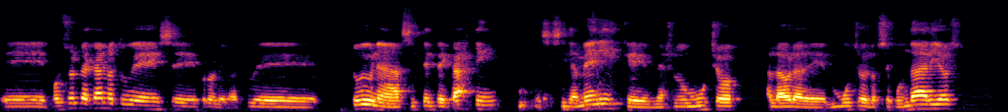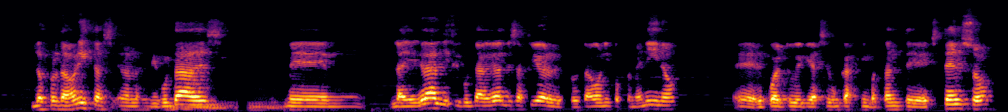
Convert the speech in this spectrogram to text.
Eh, por suerte acá no tuve ese problema. Tuve Tuve una asistente de casting, Cecilia Menis, que me ayudó mucho a la hora de muchos de los secundarios. Los protagonistas eran las dificultades. la gran dificultad, el gran desafío era el protagónico femenino, eh, el cual tuve que hacer un casting bastante extenso,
